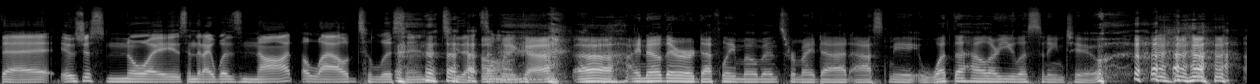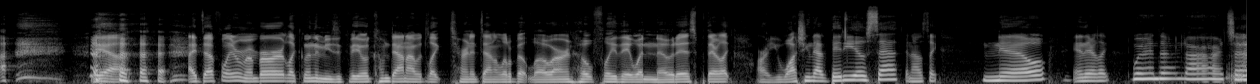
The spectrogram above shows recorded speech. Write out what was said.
that it was just noise and that I was not allowed to listen to that song. Oh my god. Uh, I know there are definitely moments where my dad asked me, "What the hell are you listening to?" yeah i definitely remember like when the music video would come down i would like turn it down a little bit lower and hopefully they wouldn't notice but they're like are you watching that video seth and i was like no and they're like when the lights are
